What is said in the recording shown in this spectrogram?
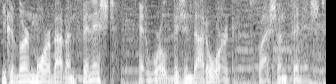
You can learn more about Unfinished at worldvision.org slash unfinished.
